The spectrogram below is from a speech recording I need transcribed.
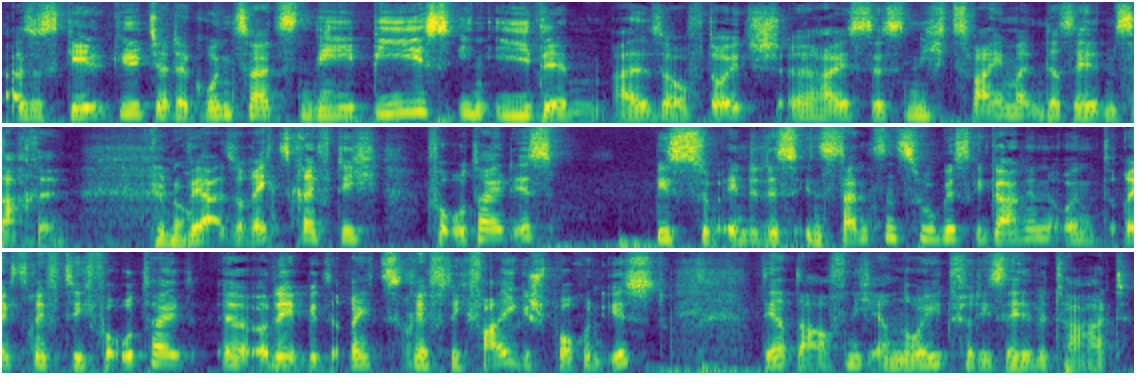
also es gilt, gilt, ja der Grundsatz ne bis in idem. Also auf Deutsch äh, heißt es nicht zweimal in derselben Sache. Genau. Wer also rechtskräftig verurteilt ist, bis zum Ende des Instanzenzuges gegangen und rechtskräftig verurteilt, äh, oder rechtskräftig freigesprochen ist, der darf nicht erneut für dieselbe Tat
